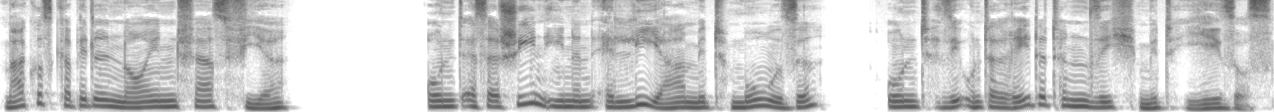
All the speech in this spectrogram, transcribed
Markus Kapitel 9, Vers 4 Und es erschien ihnen Elia mit Mose, und sie unterredeten sich mit Jesus.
